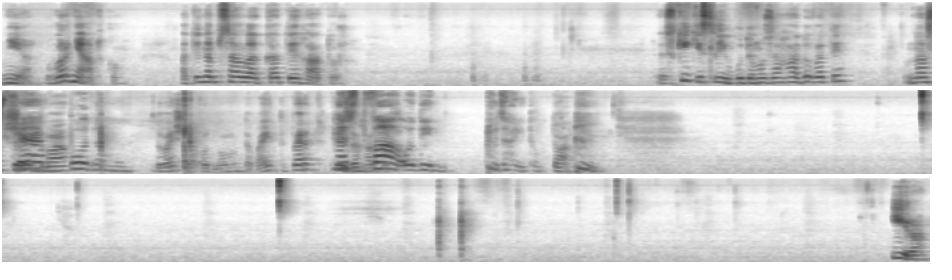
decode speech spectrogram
Ні, горнятко. А ти написала категатор. Скільки слів будемо загадувати? У нас Ще три-два. по одному. Давай ще по одному. Давай. Тепер ти нас загадуєш. два один. Взагалі-то. Так. Іра.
